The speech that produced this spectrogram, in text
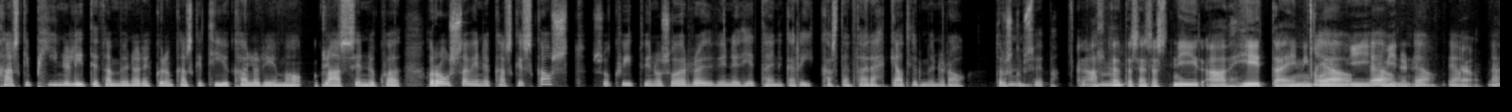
Kanski pínulítið, það munar einhverjum kannski tíu kaloríum á glasinu, hvað rósavin er kannski skást, svo kvítvin og svo er rauðvinið hittæninga ríkast en það er ekki allur munur á dröskum svipa. En allt mm. þetta sem snýr að hita einingunum í já, vínunni. Já, já, já.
